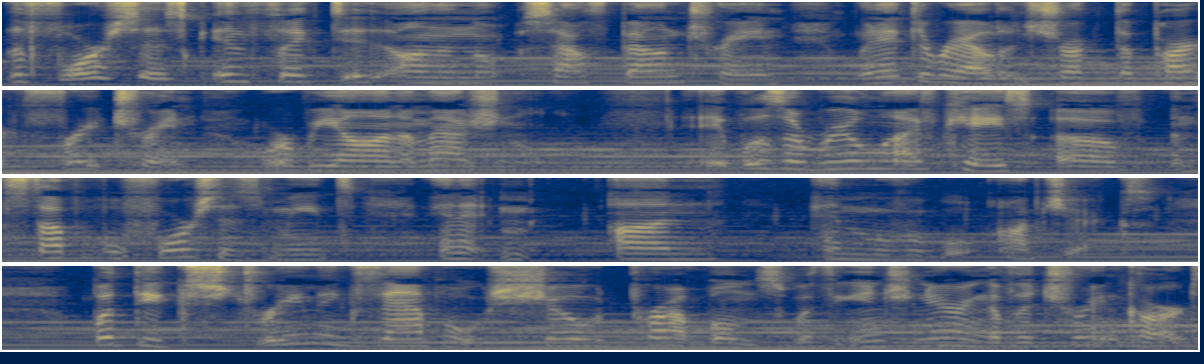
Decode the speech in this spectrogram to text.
The forces inflicted on the southbound train when it derailed and struck the parked freight train were beyond imaginable. It was a real life case of unstoppable forces meet an unmovable objects. But the extreme example showed problems with the engineering of the train cars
